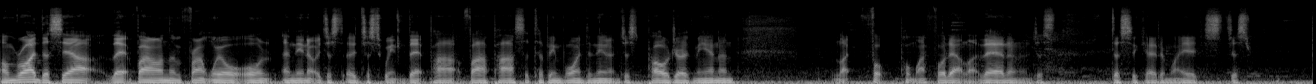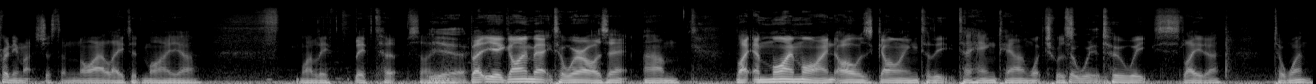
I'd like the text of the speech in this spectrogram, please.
I'm ride this out that far on the front wheel, or and then it just it just went that far far past the tipping point, and then it just pole drove me in and like foot, put my foot out like that, and it just dislocated my ear, just just pretty much just annihilated my. Uh, my left left hip. So yeah. Yeah. But yeah, going back to where I was at, um, like in my mind, I was going to the to Hangtown, which was two weeks later, to win.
